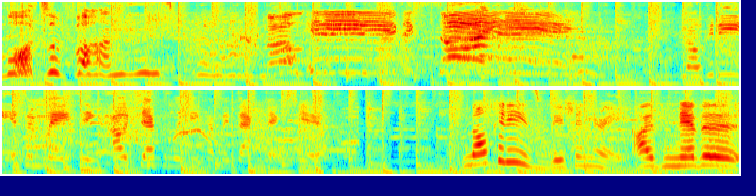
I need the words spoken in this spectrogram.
Lots of fun. Mulkadee is exciting! Mulkadee is amazing. I'll definitely be coming back next year. Mulkadee is visionary. I've never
